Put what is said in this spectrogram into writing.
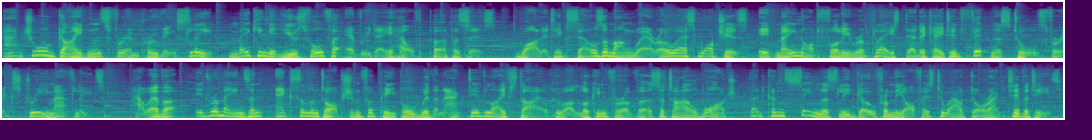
actual guidance for improving sleep, making it useful for everyday health purposes. While it excels among Wear OS watches, it may not fully replace dedicated fitness tools for extreme athletes, However, it remains an excellent option for people with an active lifestyle who are looking for a versatile watch that can seamlessly go from the office to outdoor activities.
